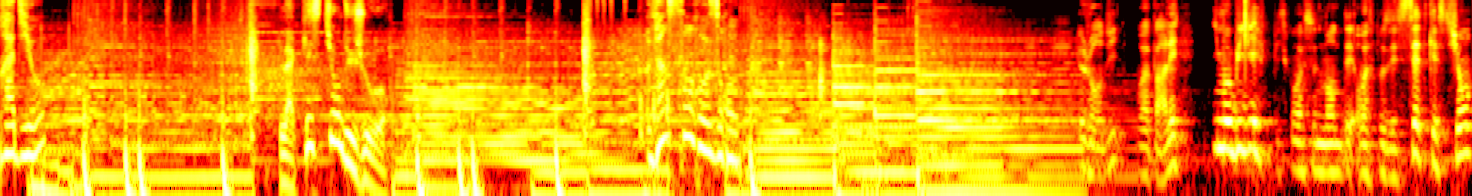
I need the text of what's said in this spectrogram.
Radio. La question du jour. Vincent Roseron. Aujourd'hui, on va parler immobilier, puisqu'on va se demander, on va se poser cette question.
